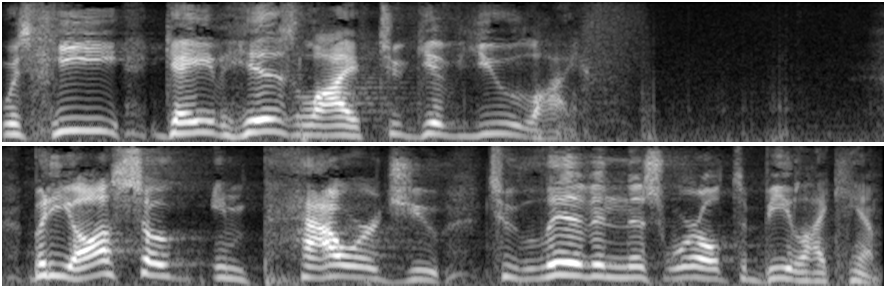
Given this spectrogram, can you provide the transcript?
was he gave his life to give you life. But he also empowered you to live in this world to be like him.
